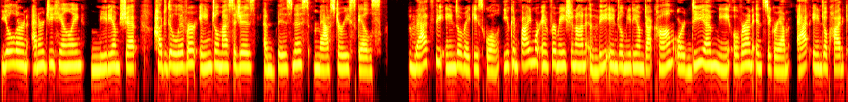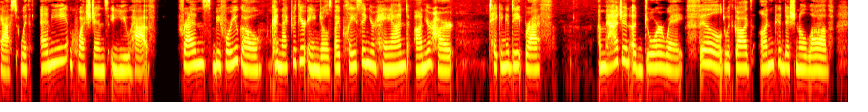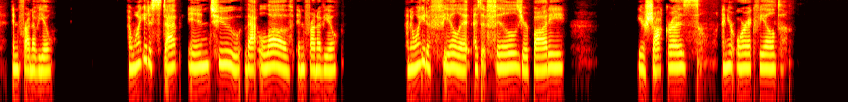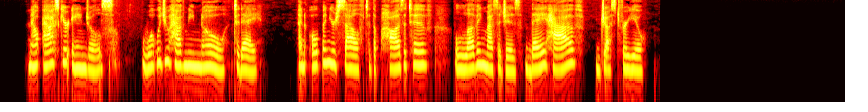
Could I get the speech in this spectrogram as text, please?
You'll learn energy healing, mediumship, how to deliver angel messages, and business mastery skills. That's the Angel Reiki School. You can find more information on theangelmedium.com or DM me over on Instagram at Angel Podcast with any questions you have. Friends, before you go, connect with your angels by placing your hand on your heart, taking a deep breath, Imagine a doorway filled with God's unconditional love in front of you. I want you to step into that love in front of you. And I want you to feel it as it fills your body, your chakras, and your auric field. Now ask your angels, what would you have me know today? And open yourself to the positive, loving messages they have just for you.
